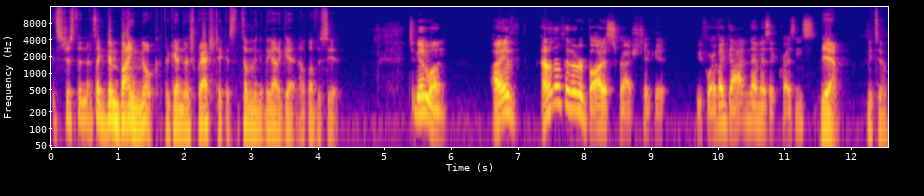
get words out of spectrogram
it's just an, it's like them buying milk. They're getting their scratch tickets. It's something that they got to get. I love to see it. It's a good one. I've I don't know if I've ever bought a scratch ticket before. Have I gotten them as like presents? Yeah, me too.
